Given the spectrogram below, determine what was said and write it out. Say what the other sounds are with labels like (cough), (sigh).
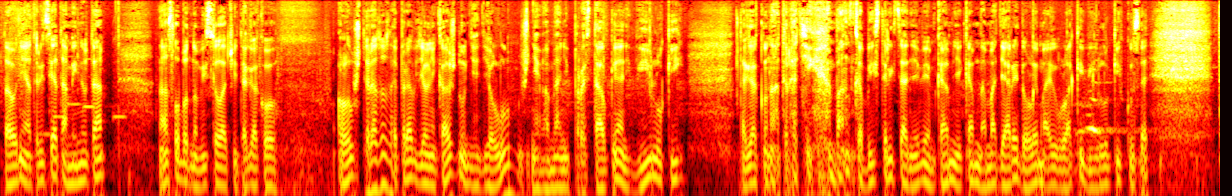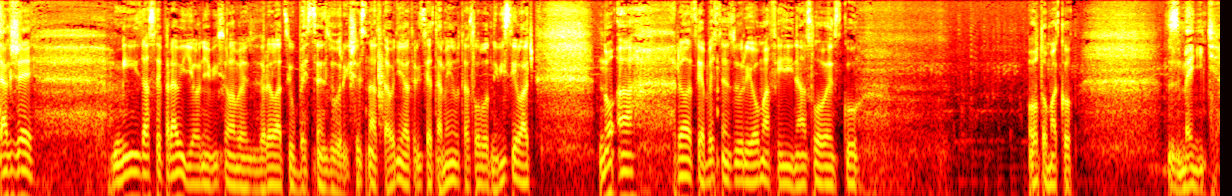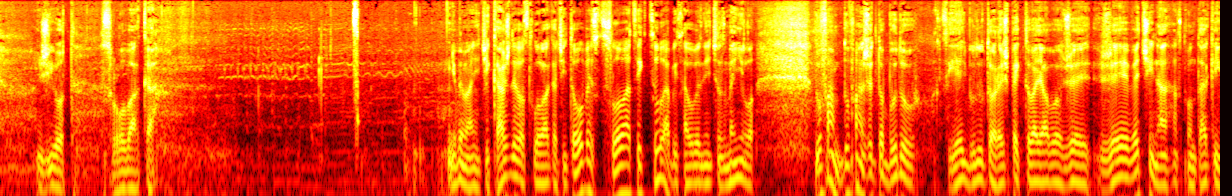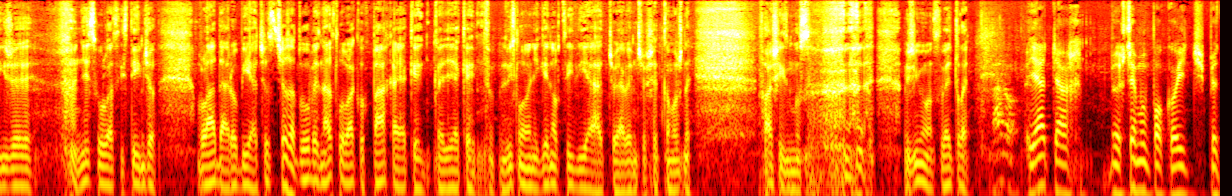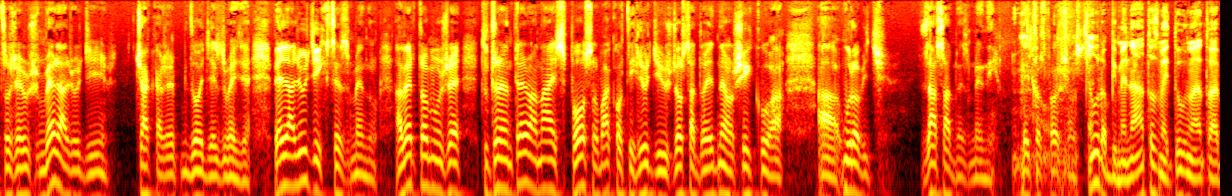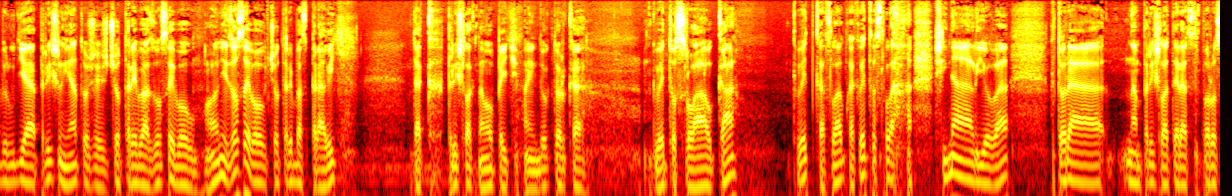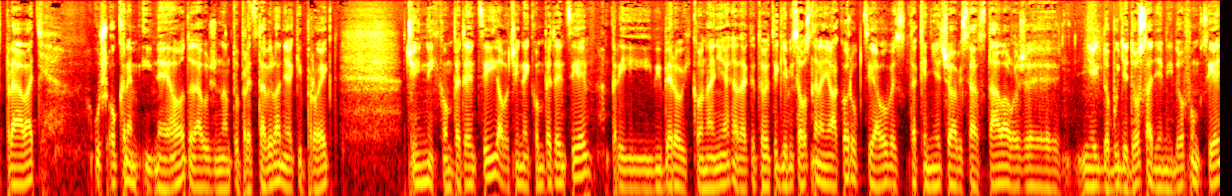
16. hodina 30. minúta na Slobodnom vysielači, tak ako ale už teraz ozaj pravidelne každú nedelu, už nemáme ani prestávky, ani výluky, tak ako na trati (laughs) Banska Bystrica, neviem kam, niekam na Maďare, dole majú vlaky výluky v kuse. Takže my zase pravidelne vysielame reláciu bez cenzúry. 16. hodina, 30. minúta, slobodný vysielač. No a relácia bez cenzúry o mafii na Slovensku. O tom, ako zmeniť život Slováka neviem ani či každého Slováka, či to vôbec Slováci chcú, aby sa vôbec niečo zmenilo. Dúfam, dúfam, že to budú chcieť, budú to rešpektovať, alebo že, že je väčšina aspoň takých, že (laughs) nesúhlasí s tým, čo vláda robí a čo, čo sa tu vôbec na Slovákoch pácha, aké, aké vyslovenie genocídy a čo ja viem, čo všetko možné. Fašizmus (laughs) v živom svetle. Ja ťa chcem upokojiť, pretože už veľa ľudí čaká, že dôjde k zmene. Veľa ľudí chce zmenu. A ver tomu, že tu len treba nájsť spôsob, ako tých ľudí už dostať do jedného šiku a, a urobiť zásadné zmeny v tejto spoločnosti. Urobíme na to, sme tu na to, aby ľudia prišli na to, že čo treba so sebou, hlavne so sebou, čo treba spraviť. Tak prišla k nám opäť pani doktorka Kvetoslávka, Kvetka Slavka Kvetoslava (laughs) Šináliová, ktorá nám prišla teraz porozprávať už okrem iného, teda už nám to predstavila nejaký projekt činných kompetencií alebo činnej kompetencie pri výberových konaniach a takéto veci, kde by sa ostranila korupcia a vôbec také niečo, aby sa stávalo, že niekto bude dosadený do funkcie.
